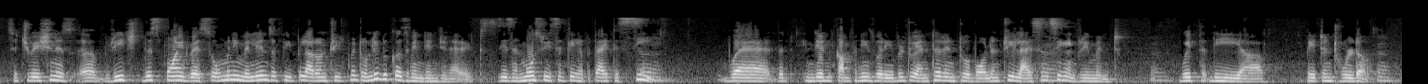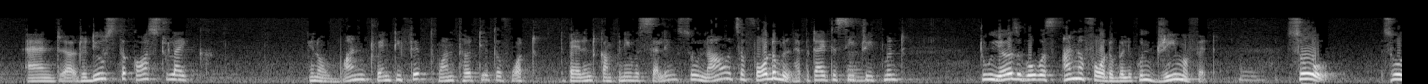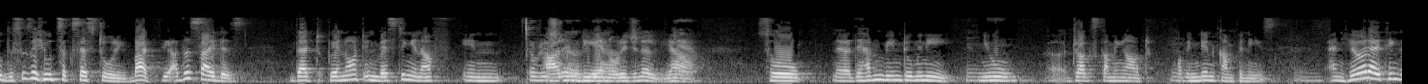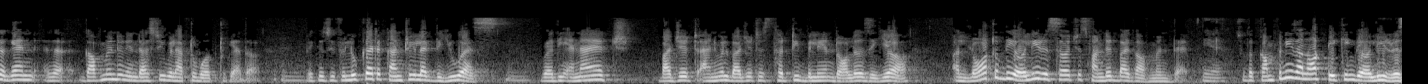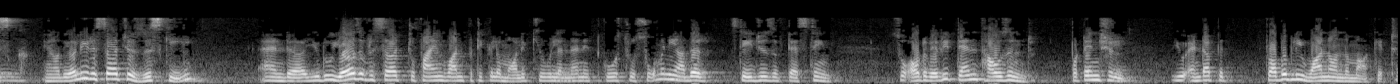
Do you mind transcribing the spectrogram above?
situation has uh, reached this point where so many millions of people are on treatment only because of Indian generic disease and most recently hepatitis C, where the Indian companies were able to enter into a voluntary licensing agreement with the uh, patent holder and uh, reduce the cost to like you know 125th 130th of what the parent company was selling. So now it's affordable. Hepatitis c treatment 2 years ago was unaffordable. You couldn't dream of it. So so this is a huge success story. But the other side is that we're not investing enough in r&d and original yeah, Yeah. so uh, there haven't been too many new uh, drugs coming out of Indian companies. And here I think again the government and industry will have to work together. Because if you look at a country like the US, where the NIH budget, annual budget is $30 billion a year, a lot of the early research is funded by government there. Yeah. So the companies are not taking the early risk. Mm. You know, the early research is risky, and uh, you do years of research to find one particular molecule, and then mm. it goes through so many other stages of testing. So out of every 10,000 potential, mm. you end up with probably one on the market.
